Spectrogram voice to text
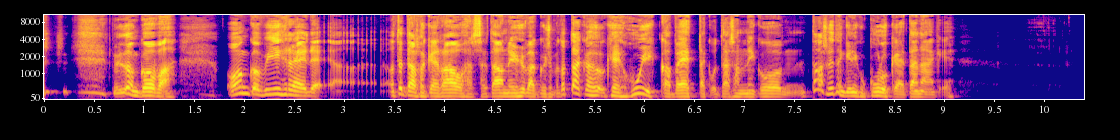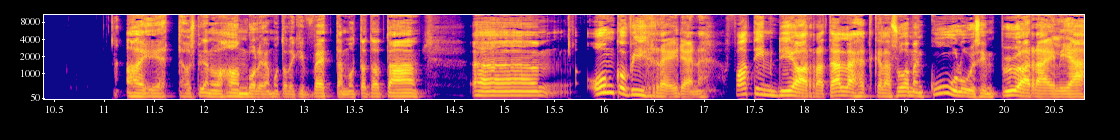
Nyt on kova. Onko vihreiden otetaan oikein rauhassa, tämä on niin hyvä kysymys. Ottakaa oikein huikka vettä, kun tässä on niinku, taas jotenkin niinku kulkee tänäänkin. Ai että, olisi pitänyt olla hambolia, mutta olikin vettä, mutta tota, öö, onko vihreiden Fatim Diarra, tällä hetkellä Suomen kuuluisin pyöräilijä.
